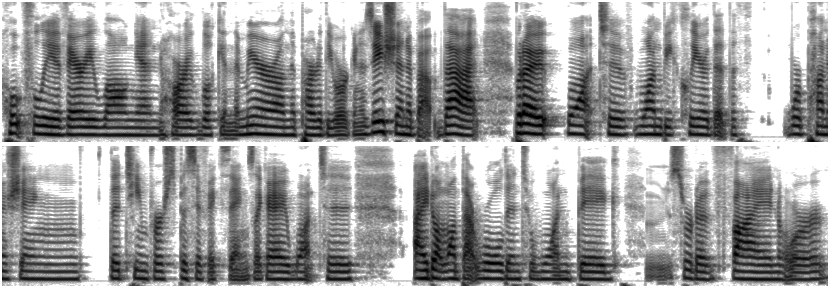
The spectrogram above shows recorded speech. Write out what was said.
hopefully a very long and hard look in the mirror on the part of the organization about that. But I want to, one, be clear that the, we're punishing the team for specific things. Like I want to, I don't want that rolled into one big mm, sort of fine or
